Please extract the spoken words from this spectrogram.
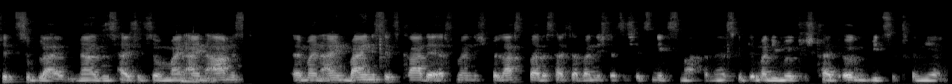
fit zu bleiben. Also das heißt jetzt so, mein ein Arm ist äh, mein ein Bein ist jetzt gerade erstmal nicht belastbar. Das heißt aber nicht, dass ich jetzt nichts mache. Ne? Es gibt immer die Möglichkeit, irgendwie zu trainieren.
